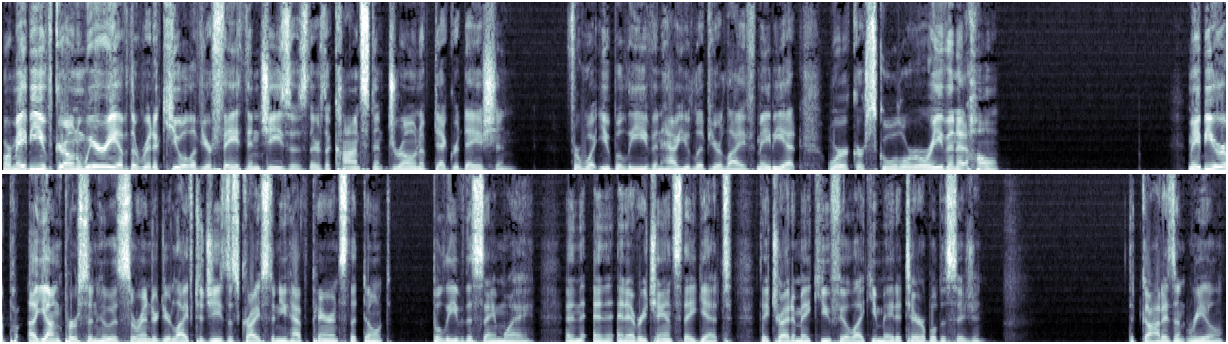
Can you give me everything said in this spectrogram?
Or maybe you've grown weary of the ridicule of your faith in Jesus. There's a constant drone of degradation for what you believe and how you live your life, maybe at work or school or, or even at home. Maybe you're a, a young person who has surrendered your life to Jesus Christ and you have parents that don't believe the same way. And, and, and every chance they get, they try to make you feel like you made a terrible decision, that God isn't real.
